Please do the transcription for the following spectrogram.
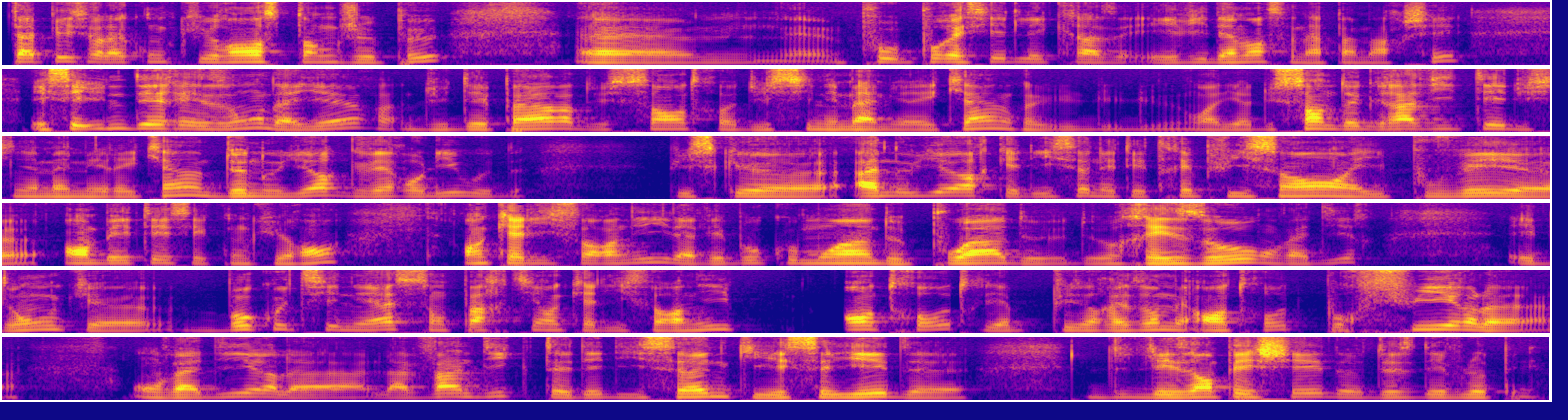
taper sur la concurrence tant que je peux euh, pour, pour essayer de l'écraser. Et évidemment, ça n'a pas marché. Et c'est une des raisons d'ailleurs du départ du centre du cinéma américain, du- du- on va dire du centre de gravité du cinéma américain de New York vers Hollywood. Puisque à New York, Edison était très puissant et il pouvait euh, embêter ses concurrents. En Californie, il avait beaucoup moins de poids, de, réseau, on va dire. Et donc, euh, beaucoup de cinéastes sont partis en Californie, entre autres, il y a plusieurs raisons, mais entre autres, pour fuir, on va dire, la, vindicte d'Edison qui essayait de, les empêcher de, se développer.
